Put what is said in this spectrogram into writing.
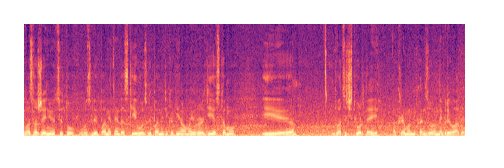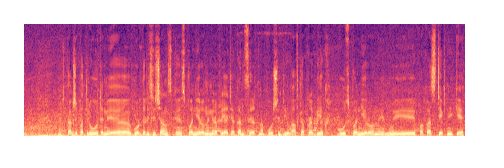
возложению цветов возле памятной доски, возле памятника генерал-майору Радиевскому и 24-й окремо механизованной бригады. Значит, Также патриотами э, города Лисичанск э, спланированы мероприятия, концерт на площади, автопробег будут спланированы, ну и показ техники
